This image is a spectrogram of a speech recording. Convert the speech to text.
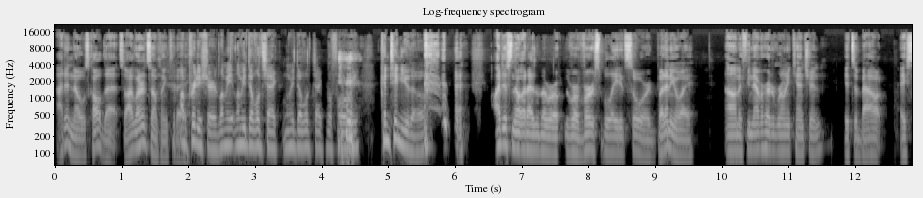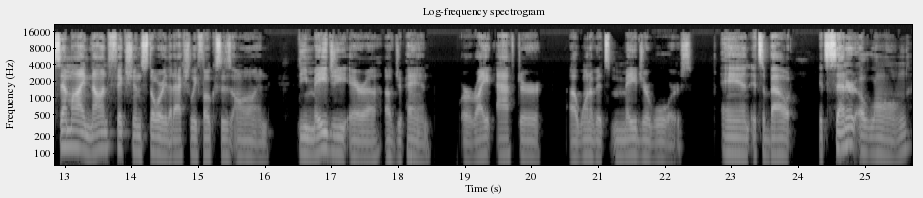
I didn't know it was called that, so I learned something today. I'm pretty sure. Let me let me double check. Let me double check before we continue though. I just know it as the, re- the reverse blade sword. But anyway, um, if you never heard of Rurouni Kenshin, it's about a semi nonfiction story that actually focuses on the Meiji era of Japan, or right after uh, one of its major wars. And it's about, it's centered along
